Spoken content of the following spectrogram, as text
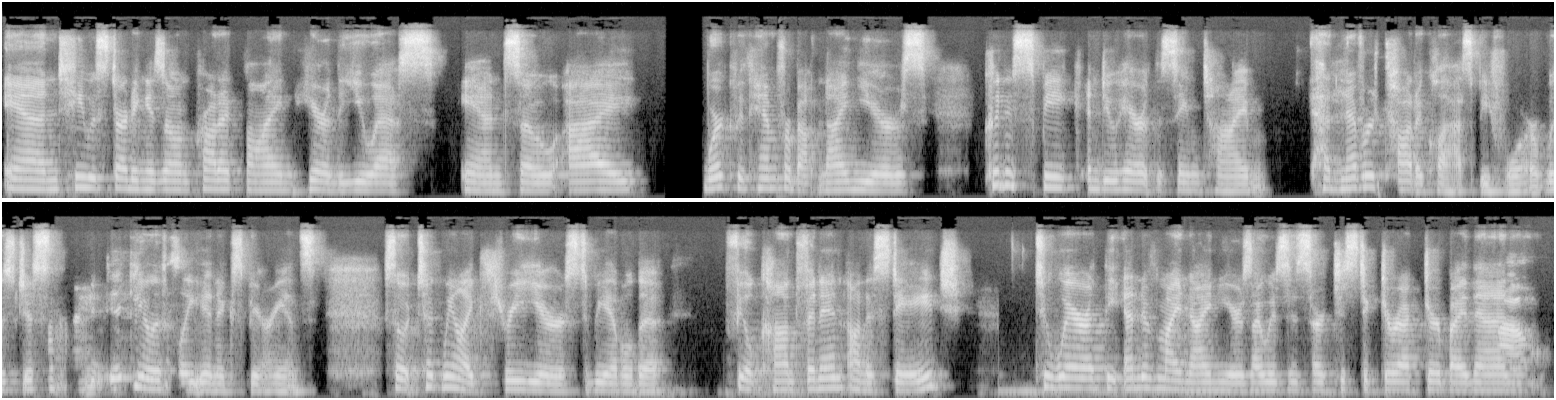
and he was starting his own product line here in the US. And so I worked with him for about nine years, couldn't speak and do hair at the same time, had never taught a class before, was just ridiculously inexperienced. So it took me like three years to be able to feel confident on a stage to where at the end of my nine years, I was his artistic director by then. Wow.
